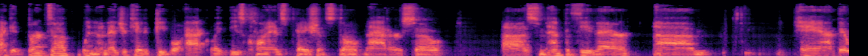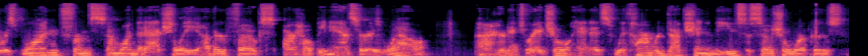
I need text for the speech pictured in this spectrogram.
I get burnt up when uneducated people act like these clients' patients don't matter. So, uh, some empathy there. Um, and there was one from someone that actually other folks are helping answer as well. Uh, her name's Rachel, and it's with harm reduction and the use of social workers,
